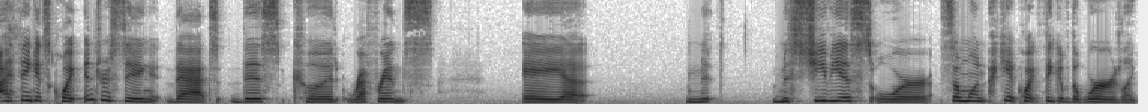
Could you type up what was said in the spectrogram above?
I think it's quite interesting that this could reference a uh, mi- mischievous or someone, I can't quite think of the word, like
